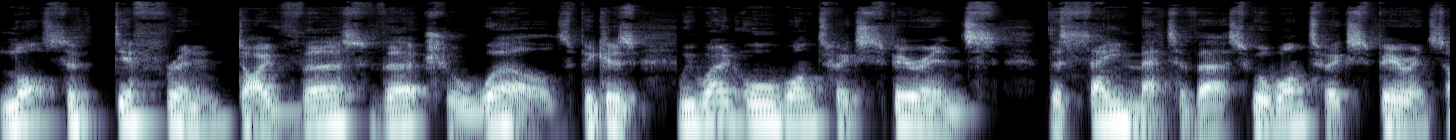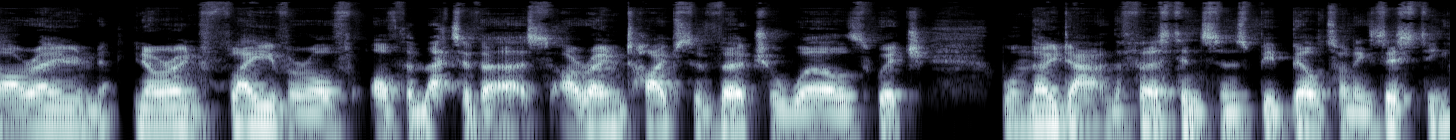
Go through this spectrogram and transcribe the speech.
lots of different diverse virtual worlds because we won't all want to experience the same metaverse. We'll want to experience our own, you know, our own flavor of, of the metaverse, our own types of virtual worlds, which will no doubt in the first instance be built on existing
